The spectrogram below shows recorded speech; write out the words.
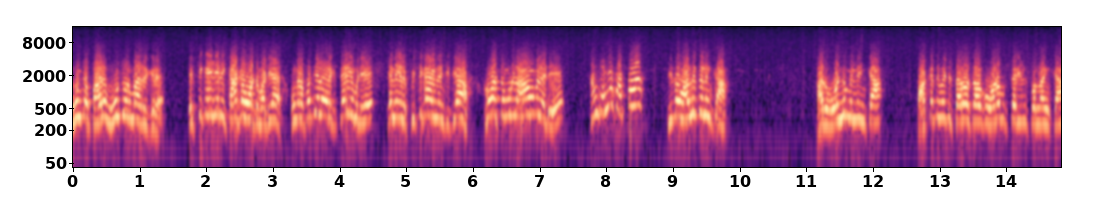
மூஞ்ச பாரு மூஞ்சூர் மாதிரி இருக்கிற. எச்சு கையிலே நீ காக்கா ஓட்ட மாட்டியா? உங்களை பத்தி எல்லாம் எனக்கு தெரிய முடியும் என்ன என்ன பிச்சைக்காரன் நினைச்சிட்டியா? ரோசம் உள்ள ஆம்பளடி. அங்க என்ன சத்தம்? இதோ வந்துட்டனுங்கக்கா. அது ஒண்ணும் இல்லைங்கக்கா. பக்கத்து வீட்டு சரோசாவுக்கு உடம்புக்கு சரியில்லைன்னு சொன்னாங்கக்கா.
